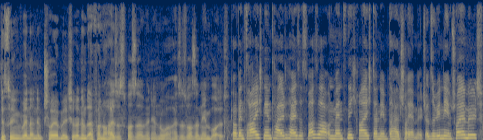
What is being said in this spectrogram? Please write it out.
Deswegen, wenn dann nimmt Scheuermilch oder nimmt einfach nur heißes Wasser, wenn ihr nur heißes Wasser nehmen wollt. Aber wenn es reicht, nehmt halt heißes Wasser und wenn es nicht reicht, dann nehmt ihr halt Scheuermilch. Also wir nehmen Scheuermilch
